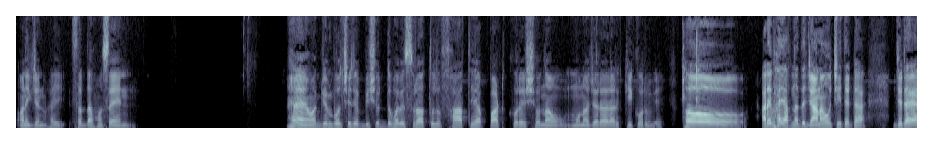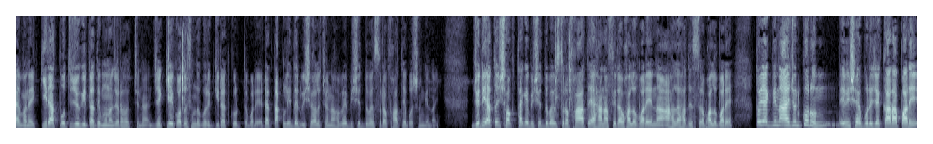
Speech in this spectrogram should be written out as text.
অনেকজন, ভাই, সাদ্দাম হোসেন। হ্যাঁ একজন বলছে যে, বিশুদ্ধভাবে সুরাতুল ফাতিহা পাঠ করে শোনাও। মোনাজারার আর কি করবে? হ! আরে ভাই, আপনাদের জানা উচিত এটা যেটা মানে কিরাত প্রতিযোগিতাতে মোনাজারা হচ্ছে না। যে কে কত সুন্দর করে কিরাত করতে পারে, এটা তাকলিদের বিষয়ে আলোচনা হবে। বিশুদ্ধভাবে সুরা ফাতে প্রসঙ্গে নয়। যদি এতই শখ থাকে বিশুদ্ধভাবে সুরা ফাতে হানাফিরা ভালো পারে না আহলে হাদিসরা ভালো পারে, তো একদিন আয়োজন করুন। এ বিষয়ে পড়ে যে কারা পারে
